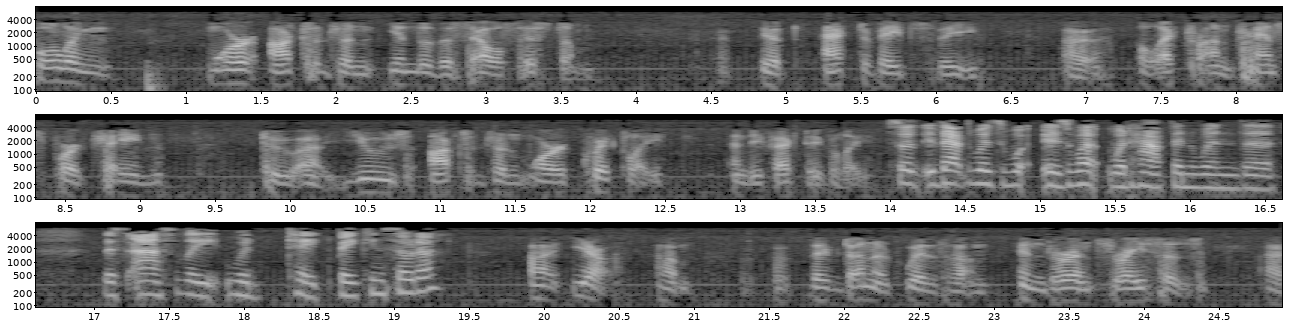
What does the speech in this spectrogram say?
pulling more oxygen into the cell system. It activates the uh, electron transport chain to uh, use oxygen more quickly and effectively. So that was what is what would happen when the this athlete would take baking soda. Uh, yeah, um, uh, they've done it with um, endurance races, uh,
